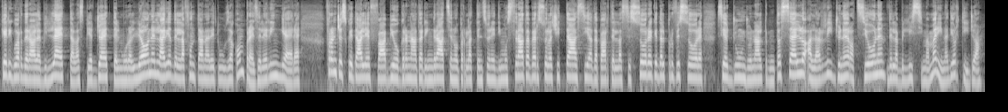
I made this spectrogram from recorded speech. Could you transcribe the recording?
che riguarderà la villetta, la spiaggetta, il muraglione e l'area della Fontana Retusa, comprese le ringhiere. Francesco Italia e Fabio Granata ringraziano per l'attenzione dimostrata verso la città sia da parte dell'assessore che dal professore. Si aggiunge un altro tassello alla rigenerazione della bellissima marina di Ortigia.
